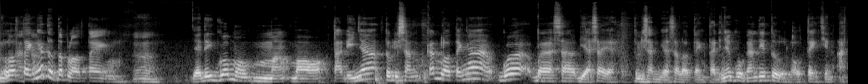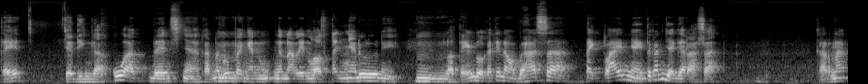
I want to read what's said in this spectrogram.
Lotengnya tetap loteng. Heeh. Jadi gue mau, ma- mau tadinya tulisan kan lotengnya gue bahasa biasa ya tulisan biasa loteng. Tadinya gue ganti tuh loteng Cina AT jadi nggak kuat branchnya karena gue Hmm. pengen ngenalin lotengnya dulu nih. Hmm. Lotengnya gue ganti nama bahasa. Tagline-nya itu kan jaga rasa. Karena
